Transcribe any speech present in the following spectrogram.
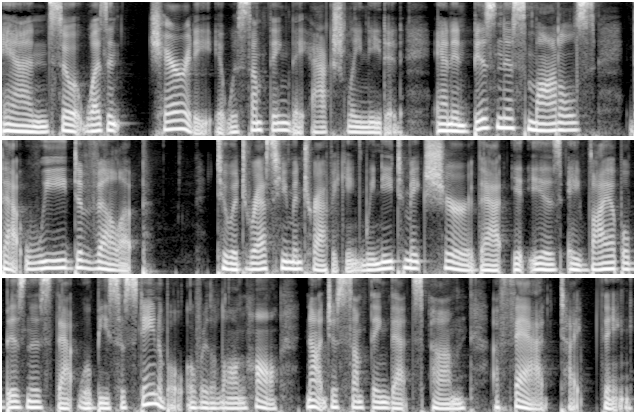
And so it wasn't charity, it was something they actually needed. And in business models that we develop to address human trafficking, we need to make sure that it is a viable business that will be sustainable over the long haul, not just something that's um, a fad type thing.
